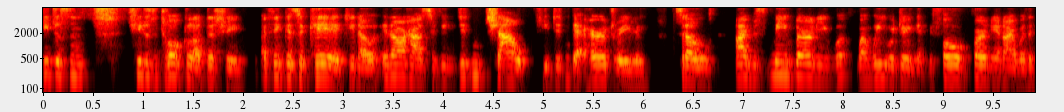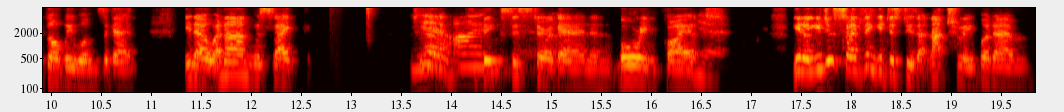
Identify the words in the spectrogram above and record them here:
she doesn't she doesn't talk a lot, does she? I think as a kid, you know, in our house, if you didn't shout, you didn't get heard really. So I was me and Bernie when we were doing it before. Bernie and I were the gobby ones again, you know, and Anne was like yeah, I, big sister again and Maureen quiet. Yeah. You know, you just I think you just do that naturally, but um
